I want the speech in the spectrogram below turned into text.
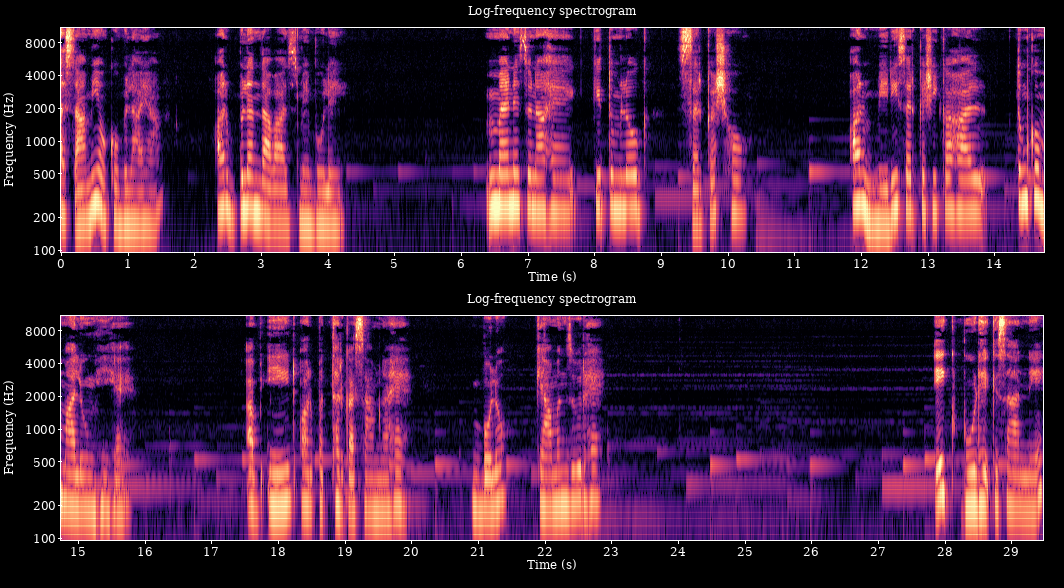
असामियों को बुलाया और बुलंद आवाज़ में बोले, मैंने सुना है कि तुम लोग सरकश हो और मेरी सरकशी का हाल तुमको मालूम ही है। अब ईंट और पत्थर का सामना है। बोलो, क्या मंजूर है? एक बूढ़े किसान ने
